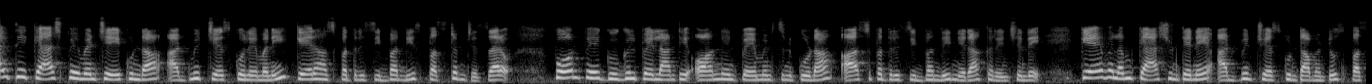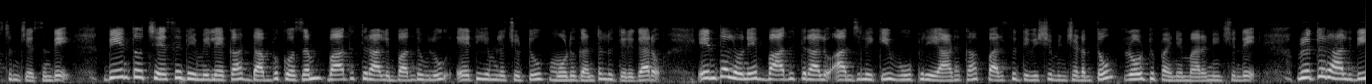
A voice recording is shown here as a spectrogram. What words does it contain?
అయితే క్యాష్ పేమెంట్ చేయకుండా అడ్మిట్ చేసుకోలేమని కేర్ ఆసుపత్రి సిబ్బంది స్పష్టం చేశారు. ఫోన్ పే గూగుల్ పే లాంటి ఆన్లైన్ పేమెంట్స్ను కూడా ఆసుపత్రి సిబ్బంది నిరాకరించింది. కేవలం క్యాష్ ఉంటేనే అడ్మిట్ చేసుకుంటామంటూ స్పష్టం చేసింది. దీంతో చేసేదేమీ లేక డబ్బు కోసం బాధితురాలి బంధువులు ఏటీఎంల చుట్టూ మూడు గంటలు తిరిగారు. ఇంతలోనే బాధితురాలు అంజలికి ఊపిరి ఆడక పరిస్థితి విషమించడంతో రోడ్డుపైనే మరణించింది. మృతురాలిది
